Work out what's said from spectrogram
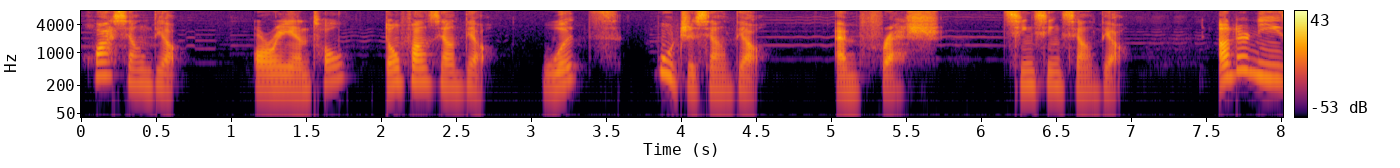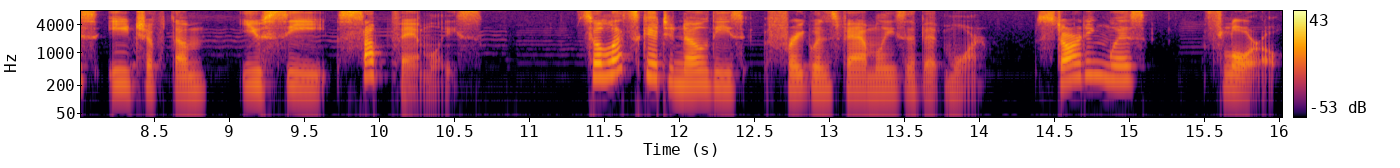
花香调，oriental 东方香调，woods 木质香调，and fresh 清新香调。Underneath each of them, you see subfamilies. So let's get to know these fragrance families a bit more. Starting with floral.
